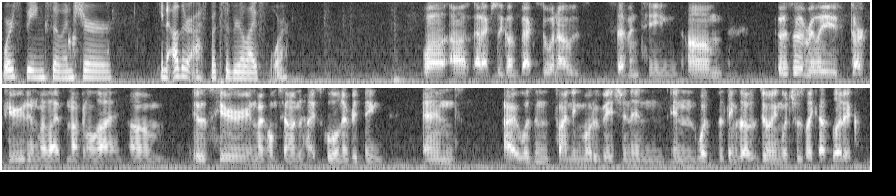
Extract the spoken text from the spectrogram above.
worth being so unsure in other aspects of your life for? Well, uh, that actually goes back to when I was 17. Um, it was a really dark period in my life. I'm not gonna lie. Um, It was here in my hometown, in high school, and everything. And I wasn't finding motivation in in what the things I was doing, which was like athletics,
